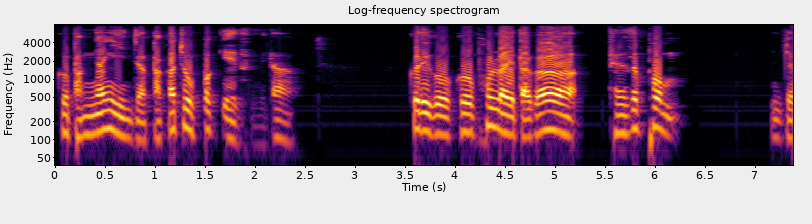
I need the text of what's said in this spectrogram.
그 방향이 이제 바깥쪽으로 뻗게 했습니다. 그리고 그 폴라에다가 트랜스폼 이제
